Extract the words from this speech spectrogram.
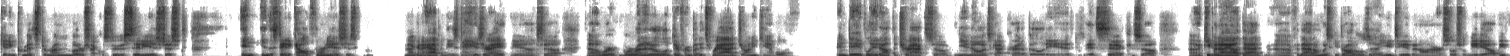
getting permits to run motorcycles through the city is just in in the state of California. It's just not going to happen these days, right? You know, so uh, we're we're running it a little different, but it's rad. Johnny Campbell and Dave laid out the track, so you know it's got credibility. It, it's sick. So uh, keep an eye out that uh, for that on Whiskey Throttle's uh, YouTube and on our social media. I'll be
